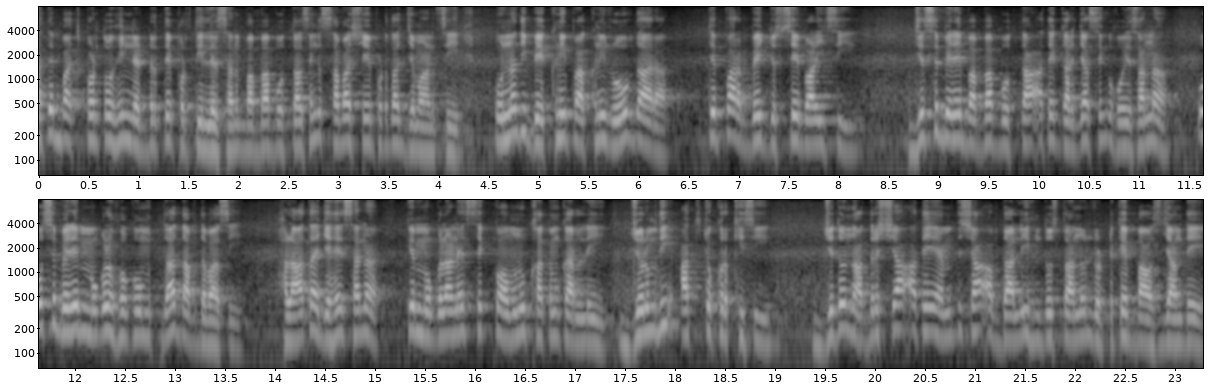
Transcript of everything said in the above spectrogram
ਅਤੇ ਬਚਪਨ ਤੋਂ ਹੀ ਨਿੱਡਰ ਤੇ ਫੁਰਤੀਲੇ ਸਨ। ਬਾਬਾ ਬੋਤਾ ਸਿੰਘ ਸਵਾ ਛੇ ਫੁੱਟ ਦਾ ਜਵਾਨ ਸੀ। ਉਹਨਾਂ ਦੀ ਵੇਖਣੀ ਪਾਖਣੀ ਰੋਬਦਾਰ ਤੇ ਭਰਵੇ ਜੁੱਸੇ ਵਾਲੀ ਸੀ। ਜਿਸ ਵੇਲੇ ਬਾਬਾ ਬੋਤਾ ਅਤੇ ਗਰਜਾ ਸਿੰਘ ਹੋਏ ਸਨ, ਉਸ ਵੇਲੇ ਮੁਗਲ ਹਕੂਮਤ ਦਾ ਦਬਦਬਾ ਸੀ। ਹਾਲਾਤ ਅਜਿਹੇ ਸਨ ਕਿ ਮੁਗਲਾਂ ਨੇ ਸਿੱਖ ਕੌਮ ਨੂੰ ਖਤਮ ਕਰਨ ਲਈ ਜ਼ੁਲਮ ਦੀ ਅੱਤ ਚੁੱਕ ਰੱਖੀ ਸੀ। ਜਦੋਂ ਨਾਦਰ ਸ਼ਾਹ ਅਤੇ ਅਹਿਮਦ ਸ਼ਾਹ ਅਬਦਾਲੀ ਹਿੰਦੁਸਤਾਨ ਨੂੰ ਲੁੱਟ ਕੇ ਵਾਪਸ ਜਾਂਦੇ,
